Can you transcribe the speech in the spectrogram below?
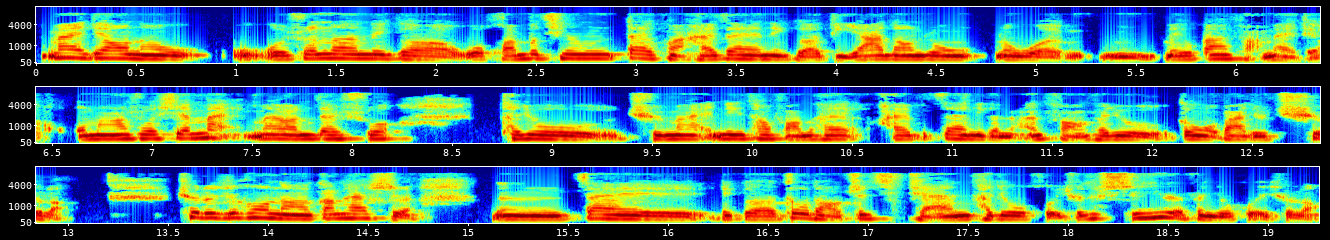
卖掉呢，我我说呢，那个我还不清贷款还在那个抵押当中，那我嗯没有办法卖掉。我妈说先卖，卖完了再说。他就去卖那套房子还，还在那个南方，他就跟我爸就去了。去了之后呢，刚开始，嗯，在那个奏祷之前，他就回去，他十一月份就回去了，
